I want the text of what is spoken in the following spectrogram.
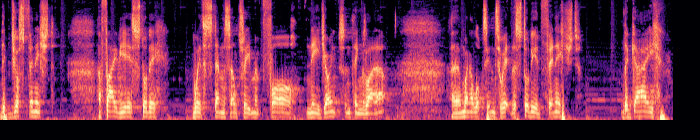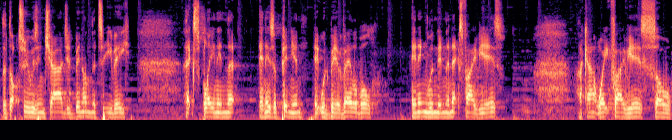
They've just finished a five year study with stem cell treatment for knee joints and things like that. And when I looked into it, the study had finished. The guy, the doctor who was in charge, had been on the TV explaining that, in his opinion, it would be available in England in the next five years. I can't wait five years, so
